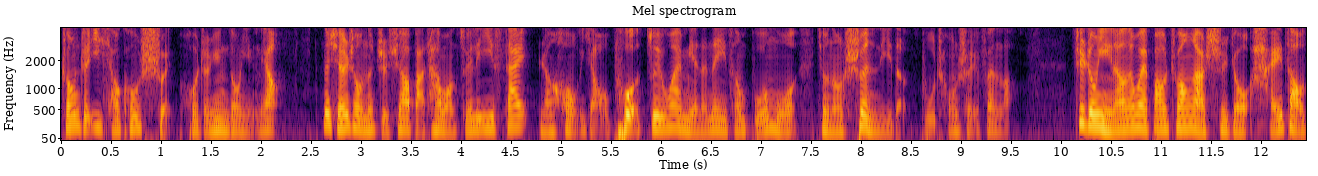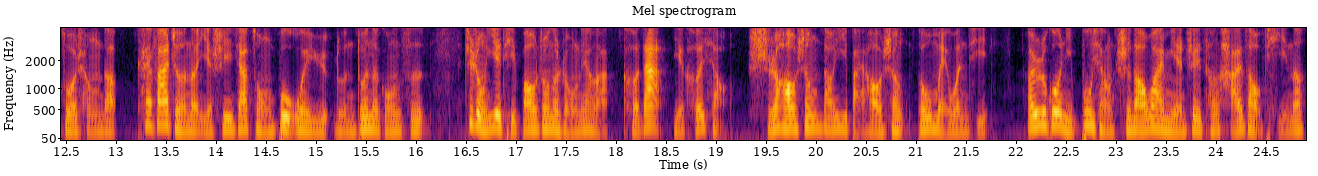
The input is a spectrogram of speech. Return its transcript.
装着一小口水或者运动饮料。那选手呢，只需要把它往嘴里一塞，然后咬破最外面的那一层薄膜，就能顺利的补充水分了。这种饮料的外包装啊，是由海藻做成的，开发者呢也是一家总部位于伦敦的公司。这种液体包装的容量啊，可大也可小。十毫升到一百毫升都没问题，而如果你不想吃到外面这层海藻皮呢，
